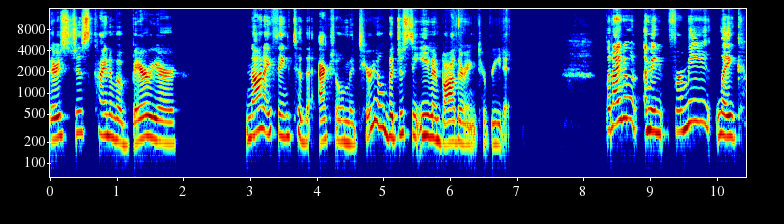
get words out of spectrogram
there's just kind of a barrier not I think to the actual material, but just to even bothering to read it. But I don't, I mean, for me, like,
